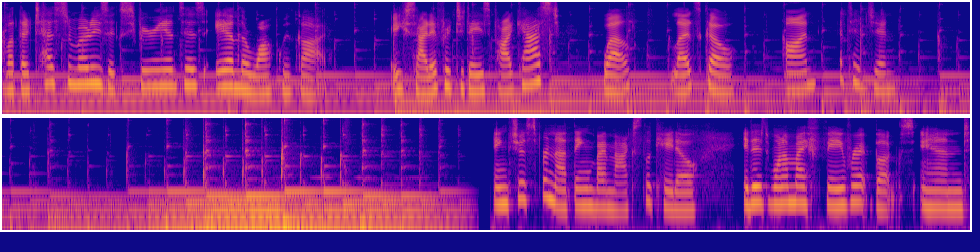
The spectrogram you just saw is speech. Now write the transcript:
about their testimonies, experiences, and their walk with God. Are you excited for today's podcast? Well, let's go. On attention. Anxious for Nothing by Max Lucado it is one of my favorite books and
